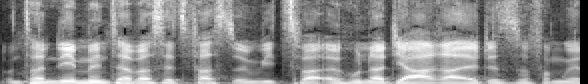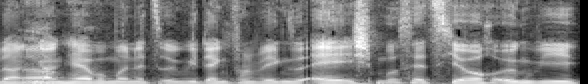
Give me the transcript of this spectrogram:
Unternehmen hinter, was jetzt fast irgendwie zwei- 100 Jahre alt ist, so vom Gedankengang her, wo man jetzt irgendwie denkt von wegen so, ey, ich muss jetzt hier auch irgendwie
